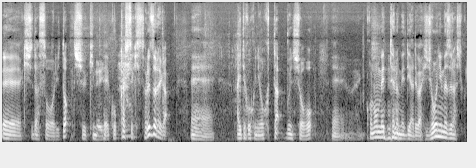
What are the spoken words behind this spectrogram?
えー、岸田総理と習近平国家主席それぞれが、えー、相手国に送った文章を、えー、このめってのメディアでは非常に珍しく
